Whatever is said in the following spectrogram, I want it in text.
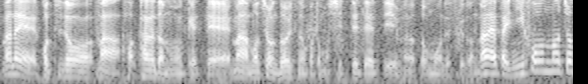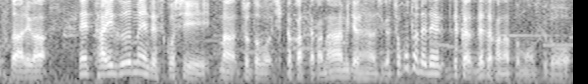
まあねこっちのまあカナダも受けてまあもちろんドイツのことも知っててっていうのだと思うんですけどまあやっぱり日本のちょっとあれがね待遇面で少しまあちょっと引っかかったかなみたいな話がちょこっとで出出たかなと思うんですけど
